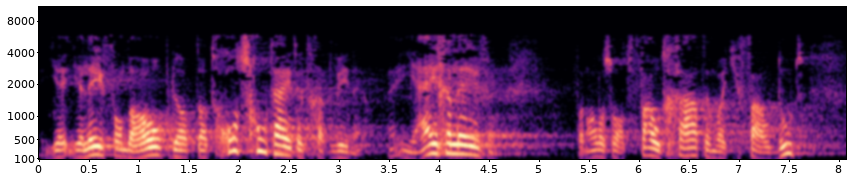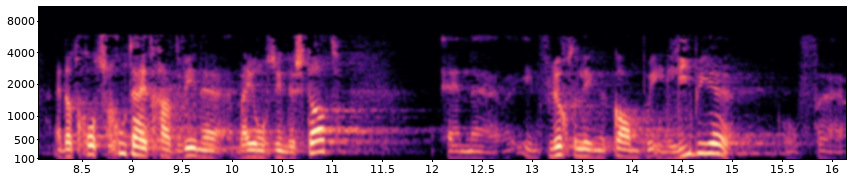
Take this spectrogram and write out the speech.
Je, je leeft van de hoop dat, dat Gods goedheid het gaat winnen. In je eigen leven. Van alles wat fout gaat en wat je fout doet. En dat Gods goedheid gaat winnen bij ons in de stad. En uh, in vluchtelingenkampen in Libië. Of uh,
